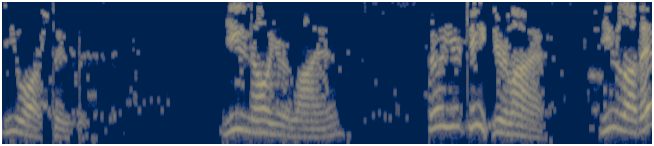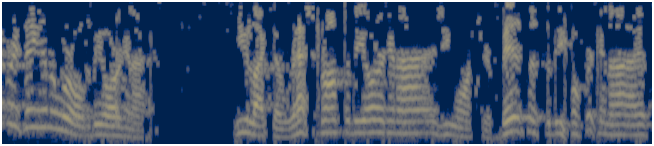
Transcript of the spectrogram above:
You are stupid. You know you're lying. Through your teeth, you're lying. You love everything in the world to be organized. You like the restaurant to be organized. You want your business to be organized.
